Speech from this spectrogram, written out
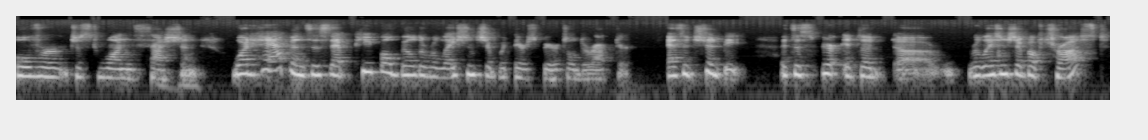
over just one session. What happens is that people build a relationship with their spiritual director, as it should be. It's a spirit. It's a uh, relationship of trust,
